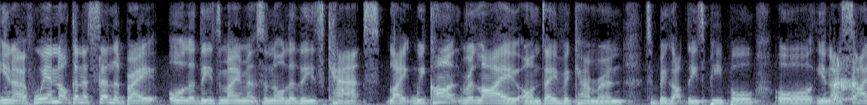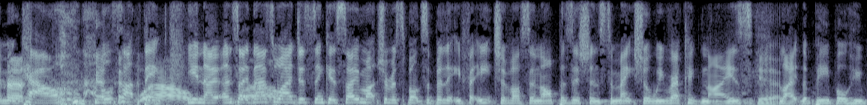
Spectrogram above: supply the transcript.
you know, if we're not going to celebrate all of these moments and all of these cats, like we can't rely on David Cameron to big up these people or, you know, Simon Cowell or something, Wow. you know. And so that's why I just think it's so much a responsibility for each of us in our positions to make sure we recognize Yeah. like the people who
